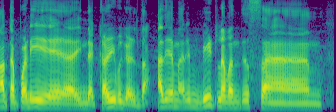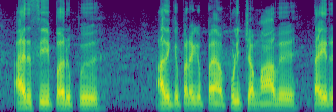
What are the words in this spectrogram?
மற்றபடி இந்த கழிவுகள் தான். அதே மாதிரி வீட்டில் வந்து ச அரிசி பருப்பு அதுக்கு பிறகு ப புளிச்ச மாவு தயிர்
